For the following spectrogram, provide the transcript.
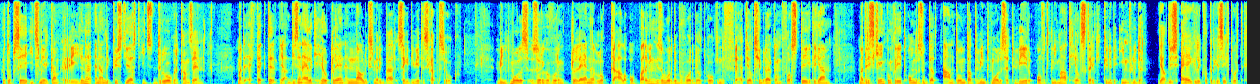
het op zee iets meer kan regenen en aan de kust juist iets droger kan zijn. Maar de effecten ja, die zijn eigenlijk heel klein en nauwelijks merkbaar, zeggen die wetenschappers ook. Windmolens zorgen voor een kleine lokale opwarming. Ze worden bijvoorbeeld ook in de fruitteelt gebruikt om vorst tegen te gaan. Maar er is geen concreet onderzoek dat aantoont dat windmolens het weer of het klimaat heel sterk kunnen beïnvloeden. Ja, dus eigenlijk wat er gezegd wordt,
